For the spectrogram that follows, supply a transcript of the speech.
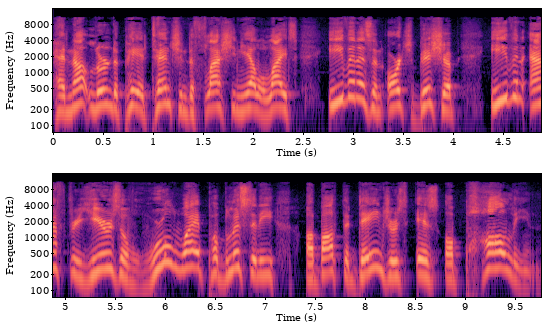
had not learned to pay attention to flashing yellow lights, even as an archbishop, even after years of worldwide publicity about the dangers, is appalling.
